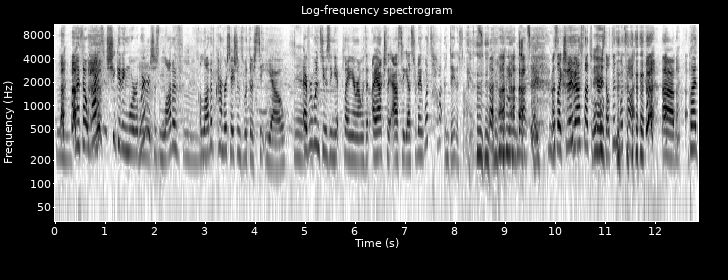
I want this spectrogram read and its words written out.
Mm. and I thought, why isn't she getting more awareness? Mm. There's a lot of mm. a lot of conversations with their CEO. Yeah. Everyone's using it, playing around with it. I actually asked it yesterday, what's hot in data science? I was like, should I have asked that to Paris Hilton? What's hot? Um, but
